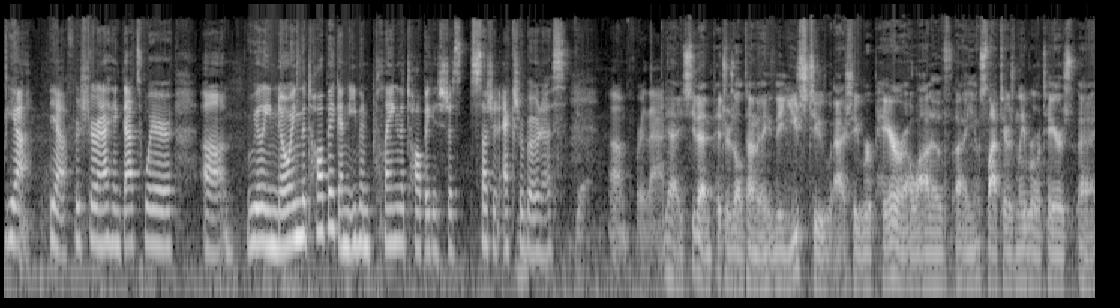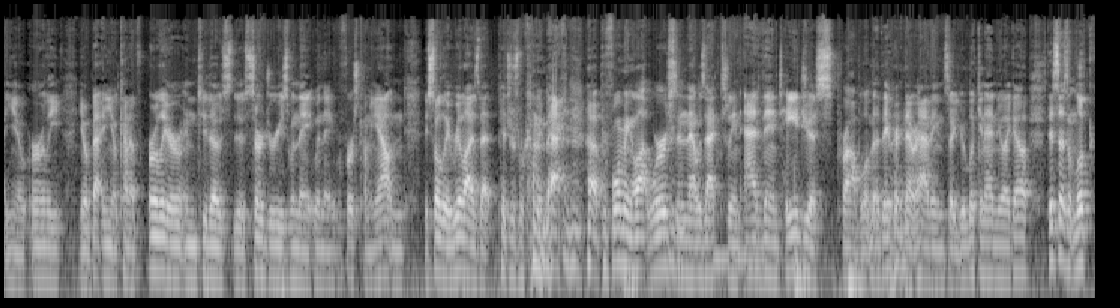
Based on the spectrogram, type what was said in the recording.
Yeah, yeah, for sure. And I think that's where um, really knowing the topic and even playing the topic is just such an extra bonus Yeah. Um, for that. Yeah, you see that in pitchers all the time. They, they used to actually repair a lot of uh, you know slap tears and labral tears. Uh, you know, early you know ba- you know kind of earlier into those, those surgeries when they when they were first coming out, and they slowly realized that pitchers were coming back uh, performing a lot worse, and that was actually an advantageous problem that they were they were having. So you're looking at it and you're like, oh, this doesn't look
